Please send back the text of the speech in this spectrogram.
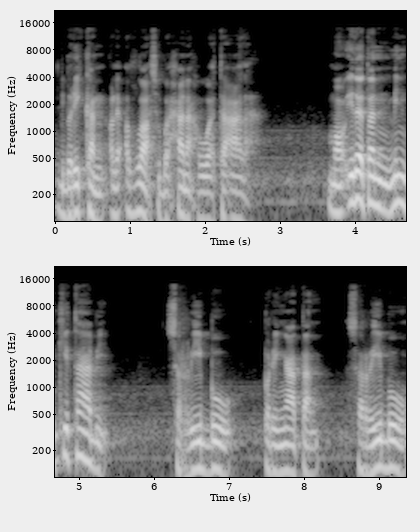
diberikan oleh Allah Subhanahu wa taala. Mau'idatan min kitabi, seribu peringatan, seribu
